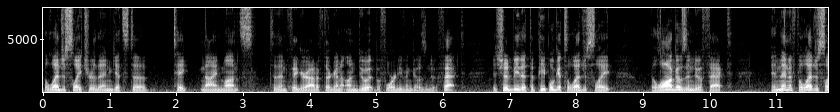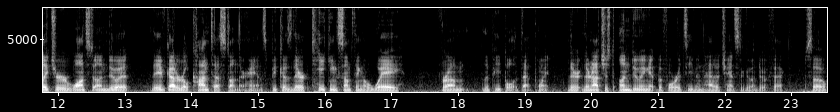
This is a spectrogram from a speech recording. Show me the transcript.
the legislature then gets to take nine months to then figure out if they're going to undo it before it even goes into effect. It should be that the people get to legislate, the law goes into effect, and then if the legislature wants to undo it, they've got a real contest on their hands because they're taking something away from the people at that point. They're, they're not just undoing it before it's even had a chance to go into effect. So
